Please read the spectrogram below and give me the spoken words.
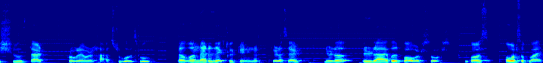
issue that programmer has to go through. The one that is actually training the data set. You need a reliable power source. Because power supply.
